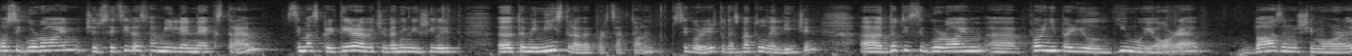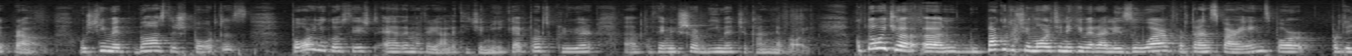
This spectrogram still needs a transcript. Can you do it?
po sigurojmë që secilës familje në ekstrem, simbas kriterave që vendimi i Këshillit të Ministrave përcakton, sigurisht duke zbatu dhe ligjin, do t'i sigurojmë për një periudhë njëmujore bazën ushqimore, pra ushqimet bazë të shportës, por njëkohësisht edhe materialet higjienike për të kryer, po themi, shërbimet që kanë nevojë. Kuptohet që pakot ushqimore që ne kemi realizuar për transparencë, por për të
